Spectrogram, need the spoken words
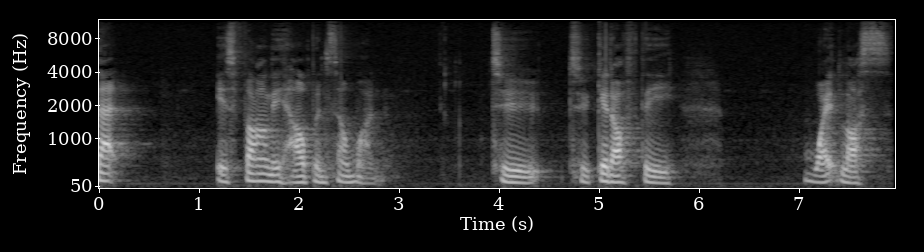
That is finally helping someone to, to get off the weight loss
